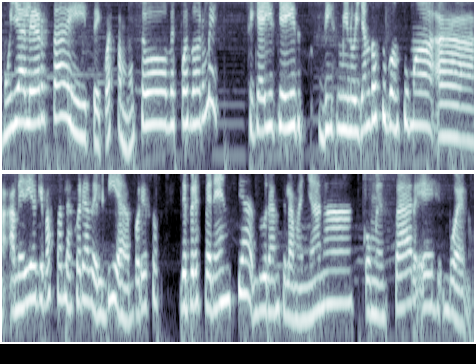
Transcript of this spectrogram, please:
muy alerta y te cuesta mucho después dormir. Así que hay que ir disminuyendo su consumo a, a, medida que pasan las horas del día. Por eso, de preferencia, durante la mañana comenzar es bueno.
